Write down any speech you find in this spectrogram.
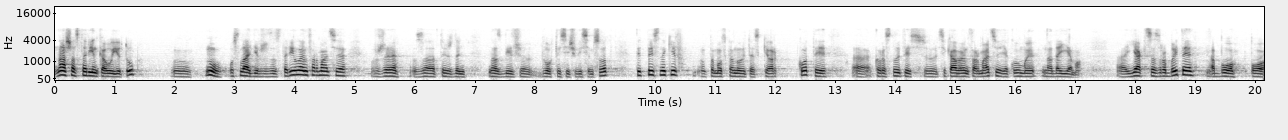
Наша сторінка у YouTube. Ну, у слайді вже застаріла інформація. Вже за тиждень нас більше 2800 підписників. Тому скануйте QR-код і е, користуйтесь е, цікавою інформацією, яку ми надаємо. Е, Як це зробити? Або по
